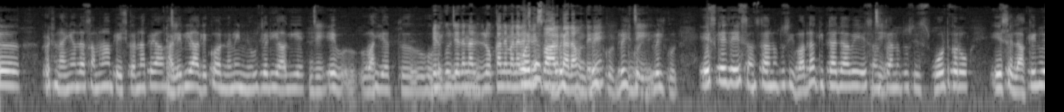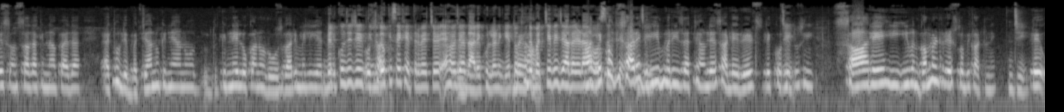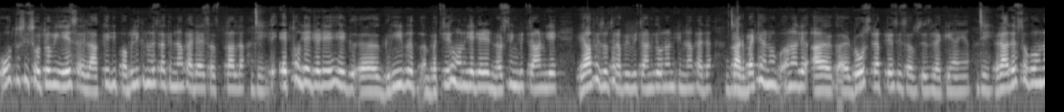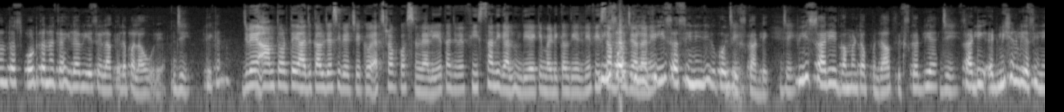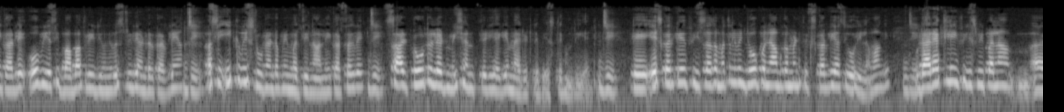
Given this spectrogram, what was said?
ਕਠਿਨਾਈਆਂ ਦਾ ਸਾਹਮਣਾ ਪੇਸ਼ ਕਰਨਾ ਪਿਆ ਹਾਲੇ ਵੀ ਆ ਦੇਖੋ ਨਵੀਂ ਨਿਊਜ਼ ਜਿਹੜੀ ਆ ਗਈ ਹੈ। ਇਹ ਵਾਹੀਅਤ ਹੋ ਬਿਲਕੁਲ। ਜਿਹਦੇ ਨਾਲ ਲੋਕਾਂ ਦੇ ਮਨਾਂ ਵਿੱਚ ਵੀ ਸਵਾਲ ਪੈਦਾ ਹੁੰਦੇ ਨੇ। ਬਿਲਕੁਲ ਬਿਲਕੁਲ ਬਿਲਕੁਲ ਇਸ ਕੇਸ ਇਸ ਸੰਸਥਾ ਨੂੰ ਤੁਸੀਂ ਵਾਅਦਾ ਕੀਤਾ ਜਾਵੇ ਇਸ। ਸੰਸਥਾ ਨੂੰ ਤੁਸੀਂ ਸਪੋਰਟ ਕਰੋ ਇਸ ਇਲਾਕੇ ਨੂੰ ਇਸ ਸੰਸਥਾ ਦਾ ਕਿੰਨਾ ਫਾਇਦਾ ਹੈ ਇੱਥੋਂ ਦੇ ਬੱਚਿਆਂ ਨੂੰ ਕਿੰਨਿਆਂ ਨੂੰ ਕਿੰਨੇ ਲੋਕਾਂ ਨੂੰ ਰੋਜ਼ਗਾਰ ਮਿਲੀ ਹੈ ਬਿਲਕੁਲ ਜੀ ਜਦੋਂ ਕਿਸੇ ਖੇਤਰ ਵਿੱਚ ਇਹੋ ਜਿਹੇ ਅਦਾਰੇ ਖੁੱਲਣਗੇ ਤਾਂ ਉੱਥੋਂ ਦੇ। ਬੱਚੇ ਵੀ ਜ਼ਿਆਦਾ ਜਿਹੜਾ ਹਾਂ, ਹੋ ਦੇਖੋ ਜੀ ਸਕੇ- ਸਾਰੇ। ਗਰੀਬ ਮਰੀਜ਼ ਇੱਥੇ ਆਉਂਦੇ ਆ, ਸਾਡੇ ਰੇਟਸ ਦੇਖੋ ਜੀ। ਤੁਸੀਂ ਸਾਰੇ ਹੀ ਈਵਨ ਗਵਰਨਮੈਂਟ ਰੇਟਸ ਤੋਂ ਵੀ ਘੱਟ ਨੇ। ਜੀ। ਤੇ ਉਹ ਤੁਸੀਂ ਸੋਚੋ ਵੀ ਇਸ ਇਲਾਕੇ ਦੀ ਪਬਲਿਕ ਨੂੰ ਇਸ ਦਾ ਕਿੰਨਾ ਫਾਇਦਾ ਹੈ ਇਸ ਹਸਪਤਾਲ ਦਾ। ਤੇ ਇੱਥੋਂ ਦੇ ਜਿਹੜੇ ਇਹ ਗਰੀਬ ਬੱਚੇ ਹੋਣਗੇ ਜਿਹੜੇ ਨਰਸਿੰਗ ਵਿੱਚ ਆਣਗੇ ਜਾਂ ਫਿਜ਼ੀਓਥੈਰੇਪੀ ਵਿੱਚ ਆਣਗੇ ਉਹਨਾਂ ਨੂੰ ਕਿੰਨਾ ਫਾਇਦਾ? ਘਰ ਬੈਠਿਆਂ ਨੂੰ ਉਹਨਾਂ ਦੇ ਡੋਰ ਸਟੈਪ ਤੇ ਅਸੀਂ ਸਰਵਿਸਿਜ਼ ਲੈ ਕੇ ਆਏ। ਆ ਰਾਧੇ ਸਗੋਂ ਉਹਨਾਂ ਨੂੰ ਤਾਂ ਸਪੋਰਟ ਕਰਨਾ ਚਾਹੀਦਾ ਵੀ ਇਸ ਇਲਾਕੇ ਦਾ ਭਲਾ ਹੋ ਰਿਹਾ। ਜੀ। ਠੀਕ ਹੈ ਨਾ ਜਿਵੇਂ ਆਮ ਤੌਰ ਤੇ ਅੱਜ ਕੱਲ ਜੇ ਅਸੀਂ ਵਿੱਚ ਇੱਕ ਐਕਸਟਰਾ ਕੁਐਸਚਨ ਲੈ ਲਈਏ ਤਾਂ ਜਿਵੇਂ ਫੀਸਾਂ ਦੀ ਗੱਲ ਹੁੰਦੀ ਹੈ ਕਿ ਮੈਡੀਕਲ ਦੀਆਂ ਜਿਹੜੀਆਂ ਫੀਸਾਂ ਬਹੁਤ ਜ਼ਿਆਦਾ ਨੇ ਫੀਸ ਅਸੀਂ ਨਹੀਂ ਜੀ ਕੋਈ। ਫਿਕਸ ਕਰਦੇ। ਫੀਸ ਸਾਰੀ ਗਵਰਨਮੈਂਟ ਆਫ ਪੰਜਾਬ ਫਿਕਸ ਕਰਦੀ ਹੈ। ਸਾਡੀ ਐਡਮਿਸ਼ਨ ਵੀ ਅਸੀਂ ਨਹੀਂ ਕਰਦੇ ਉਹ ਵੀ ਅਸੀਂ ਬਾਬਾ ਫਰੀਦ ਯੂਨੀਵਰਸਿਟੀ ਦੇ ਅੰਡਰ ਕਰਦੇ ਹਾਂ। ਅਸੀਂ ਇੱਕ ਵੀ ਸਟੂਡੈਂਟ ਆਪਣੀ ਮਰਜ਼ੀ ਨਾਲ ਨਹੀਂ ਕਰ ਸਕਦੇ। ਸਾਡੀ ਟੋਟਲ ਐਡਮਿਸ਼ਨ ਜਿਹੜੀ ਹੈਗੀ ਮੈਰਿਟ ਦੇ ਬੇਸ ਤੇ ਹੁੰਦੀ ਹੈ ਜੀ ਤੇ ਇਸ ਕਰਕੇ ਫੀਸ ਦਾ ਮਤਲਬ ਜੋ ਪੰਜਾਬ ਗਵਰਨਮੈਂਟ ਫਿਕਸ ਕਰਦੀ ਹੈ ਅਸੀਂ ਉਹੀ ਲਵਾਂਗੇ। ਡਾਇਰੈਕਟਲੀ ਫੀਸ ਵੀ ਪਹਿਲਾਂ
